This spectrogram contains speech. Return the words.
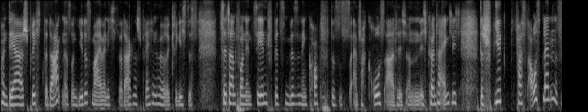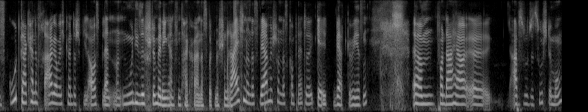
Und der spricht The Darkness. Und jedes Mal, wenn ich The Darkness sprechen höre, kriege ich das Zittern von den Zehenspitzen bis in den Kopf. Das ist einfach großartig. Und ich könnte eigentlich das Spiel fast ausblenden. Es ist gut, gar keine Frage, aber ich könnte das Spiel ausblenden und nur diese Stimme den ganzen Tag hören. Das wird mir schon reichen und das wäre mir schon das komplette Geld wert gewesen. Ähm, von daher äh, absolute Zustimmung.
